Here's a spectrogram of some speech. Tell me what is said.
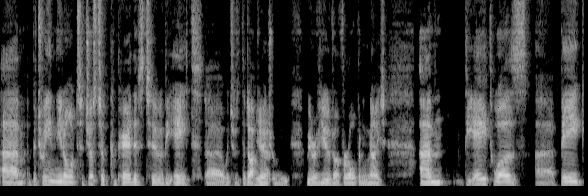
Um, between you know, to just to compare this to the eighth, uh, which was the documentary we, we reviewed for opening night. Um, the eighth was a big,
